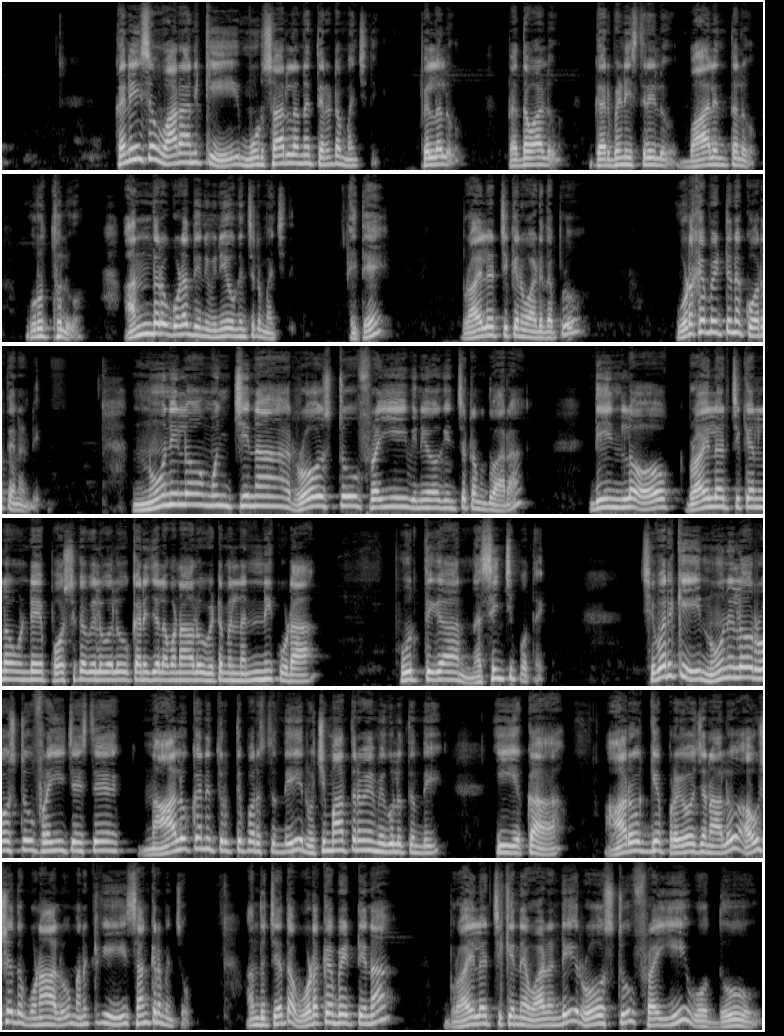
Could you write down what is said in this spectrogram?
కనీసం వారానికి మూడు సార్లనే తినటం మంచిది. పిల్లలు పెద్దవాళ్ళు గర్భిణీ స్త్రీలు బాలింతలు వృద్ధులు అందరూ కూడా దీన్ని వినియోగించడం మంచిది. అయితే బ్రాయిలర్ చికెన్ వాడేటప్పుడు ఉడకబెట్టిన కూర తినండి. నూనెలో ముంచిన రోస్టు ఫ్రై వినియోగించటం ద్వారా దీనిలో బ్రాయిలర్ చికెన్లో ఉండే పోషక విలువలు ఖనిజ లవణాలు విటమిన్లు అన్నీ కూడా పూర్తిగా నశించిపోతాయి. చివరికి నూనెలో రోస్టు ఫ్రై చేస్తే నాలుకని తృప్తిపరుస్తుంది రుచి మాత్రమే మిగులుతుంది. ఈ యొక్క ఆరోగ్య ప్రయోజనాలు ఔషధ గుణాలు మనకి సంక్రమించవు. అందుచేత ఉడకబెట్టిన బ్రాయిలర్ చికెన్నే వాడండి రోస్టు ఫ్రై వద్దు.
